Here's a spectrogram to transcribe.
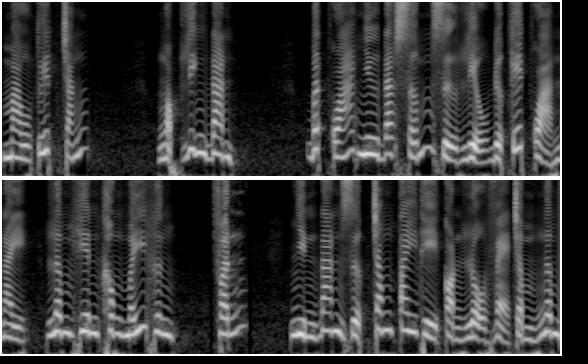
Màu tuyết trắng. Ngọc Linh đan. Bất quá như đã sớm dự liệu được kết quả này. Lâm Hiên không mấy hưng. Phấn. Nhìn đan dược trong tay thì còn lộ vẻ trầm ngâm.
